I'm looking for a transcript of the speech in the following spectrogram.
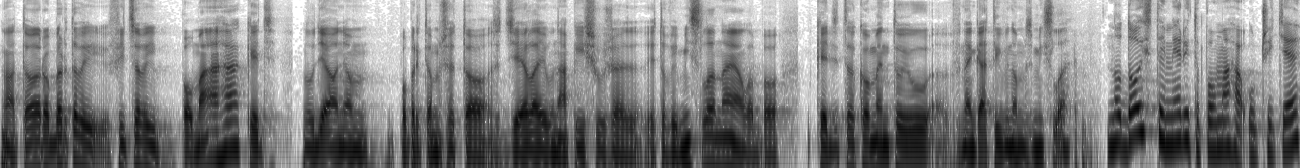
No a to Robertovi Ficovi pomáha, keď ľudia o ňom, popri tom, že to zdieľajú, napíšu, že je to vymyslené, alebo keď to komentujú v negatívnom zmysle? No do istej miery to pomáha určite,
